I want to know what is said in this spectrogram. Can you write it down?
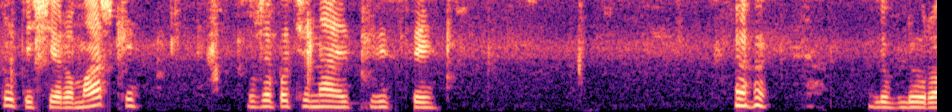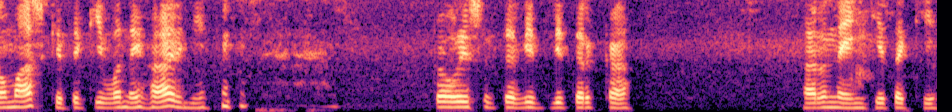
Тут іще ромашки вже починають цвісти. Люблю ромашки, такі вони гарні. Колишуться від вітерка. Гарненькі такі.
